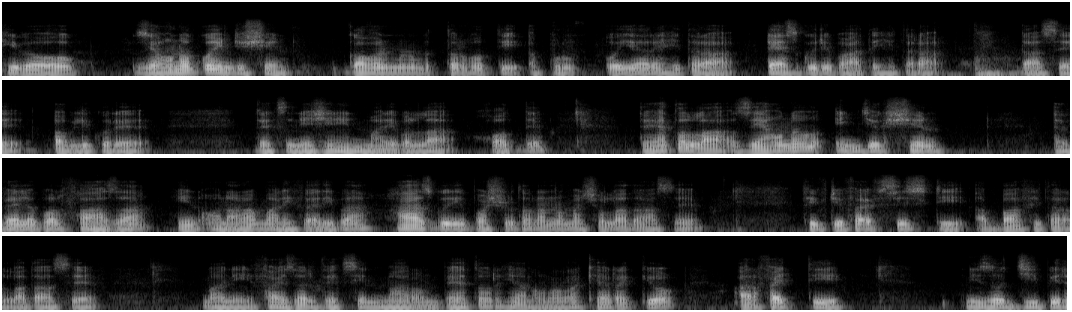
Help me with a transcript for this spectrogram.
হিবা ও যেহনজ্ঞ ইনজেকশন গভর্নমেন্ট তরফতি অ্যাপ্রুভ ওইয়ারে হি তারা টেস্ট করি পাতে হি তারা দাসে পাবলিক করে ভ্যাকসিনেশন হিন মারিবল্লা হদ দে। তো হেতল্লা যেহন ইনজেকশন এভেলেবল ফাজা হিন অনারা মারি ফারিবা হাজ গুরি বছর ধরানা মাসাল্লাহ দা আছে। ফিফটি ফাইভ সিক্সটি আব্বা ফিতার আল্লাদা আছে। মানে ফাইজার ভ্যাকসিন মারণ বেহতর হিয়ান অনারা খেয়াল রাখিও আর ফাইতি নিজ জিপির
